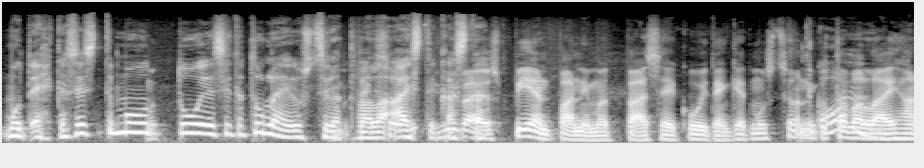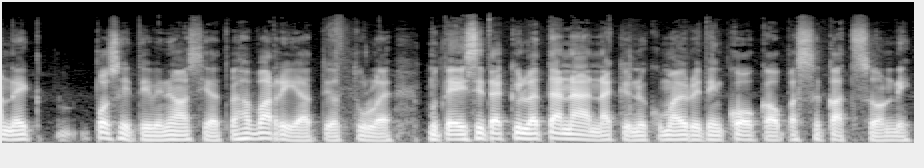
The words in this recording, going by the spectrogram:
mutta ehkä se sitten muuttuu ja siitä tulee just sillä tavalla Se on aistikasta. Hyvä, jos pienpanimot pääsee kuitenkin. Että musta se on, niinku On. tavallaan ihan ei- positiivinen asia, että vähän variaatiot tulee. Mutta ei sitä kyllä tänään näkynyt, kun mä yritin K-kaupassa katsoa, niin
